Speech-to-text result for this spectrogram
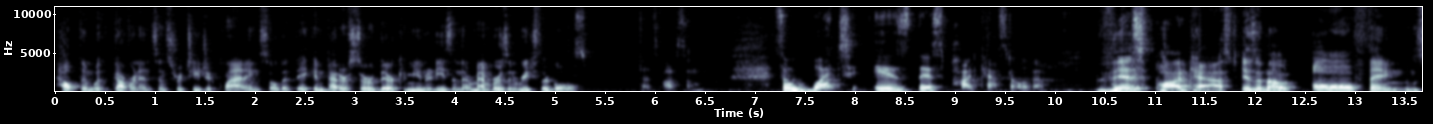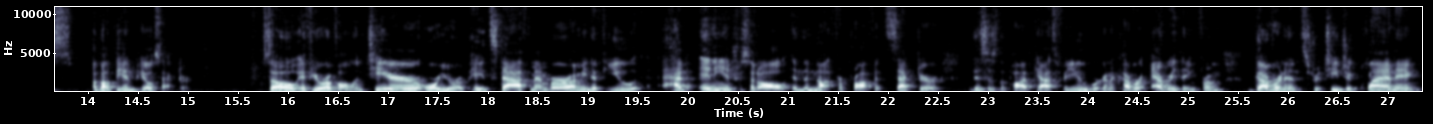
help them with governance and strategic planning so that they can better serve their communities and their members and reach their goals. That's awesome. So, what is this podcast all about? This podcast is about all things about the NPO sector. So if you're a volunteer or you're a paid staff member, I mean, if you have any interest at all in the not for profit sector, this is the podcast for you. We're going to cover everything from governance, strategic planning,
